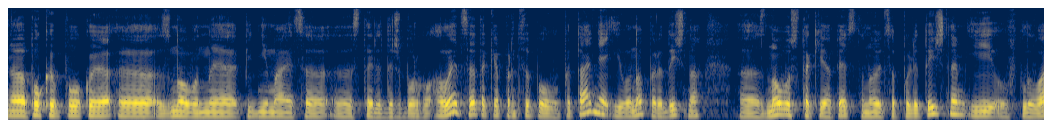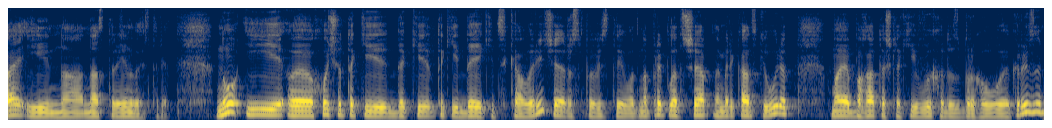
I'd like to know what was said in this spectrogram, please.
е, поки, поки е, знову не піднімається е, стеля держборгу. Але це таке принципове питання, і воно періодично знову ж таки опять становиться політичним і впливає і на настрої інвесторів. Ну і хочу такі, такі, такі деякі цікаві речі розповісти. От, наприклад, ще американський уряд має багато шляхів виходу з боргової кризи.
